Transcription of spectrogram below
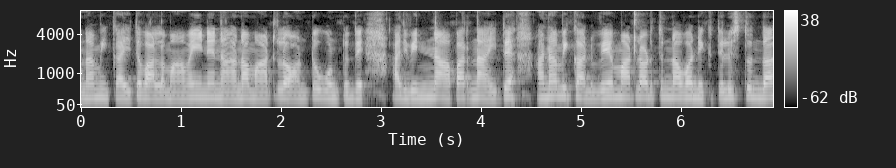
అనామిక అయితే వాళ్ళ మామయ్యనే నానా మాటలు అంటూ ఉంటుంది. అది విన్న అపర్ణ అయితే అనామిక నువ్వేం మాట్లాడుతున్నావో నీకు తెలుస్తుందా?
